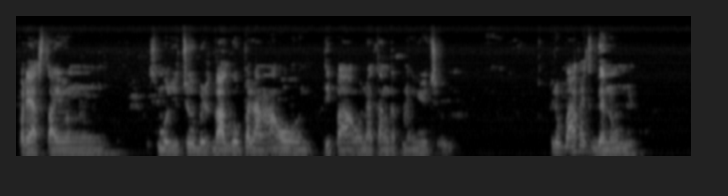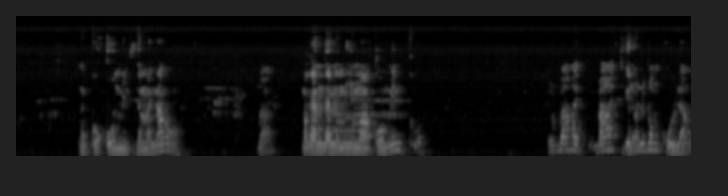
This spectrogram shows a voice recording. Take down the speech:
parehas tayong small YouTubers. Bago pa lang ako, di pa ako natanggap ng YouTube. Pero bakit ganun? Nagko-comment naman ako. Ba? Maganda naman yung mga comment ko. Pero bakit? Bakit gano'n? Ano bang kulang?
